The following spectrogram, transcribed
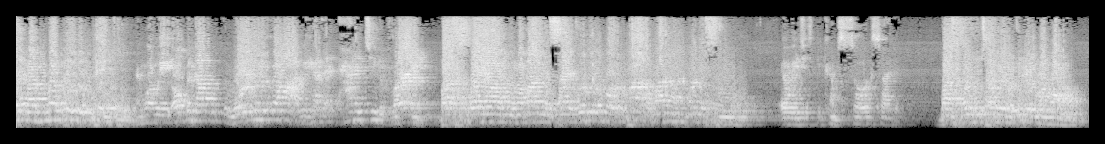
tek mag mapenjo penjo. And when we open up with the Word of God, we have that attitude of learning. Bas wayawo muma mar Nyasaye to bedo kod paro mar ng'at mondo somo. And we just become so excited. Bas koro ichako bedo kibedo mamor.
